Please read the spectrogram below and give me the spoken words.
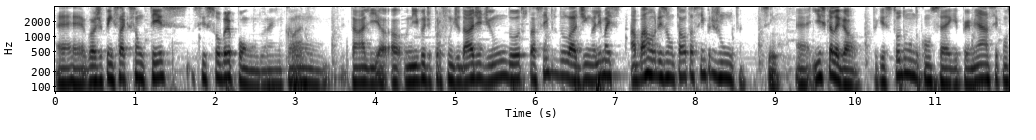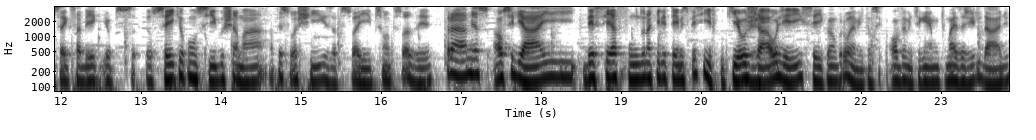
é, eu gosto de pensar que são T's se sobrepondo, né? Então, claro. tá ali, a, a, o nível de profundidade de um do outro tá sempre do ladinho ali, mas a barra horizontal tá sempre junta. Sim. É, isso que é legal, porque se todo mundo consegue permear, você consegue saber, eu, eu sei que eu consigo chamar a pessoa X, a pessoa Y, a pessoa Z, para me auxiliar e descer a fundo naquele tema específico, que eu já olhei e sei qual é o problema. Então, você, obviamente, você ganha muito mais agilidade.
